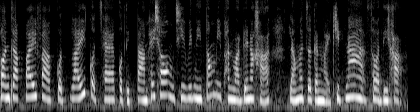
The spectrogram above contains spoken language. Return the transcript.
ก่อนจากไปฝากกดไลค์ กดแชร์ กดติดตามให้ช่องชีวิตนี้ต้องมีพันวัดด้วยนะคะ แล้วมาเจอกันใหม่คลิปหน้า สวัสดีค่ะ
